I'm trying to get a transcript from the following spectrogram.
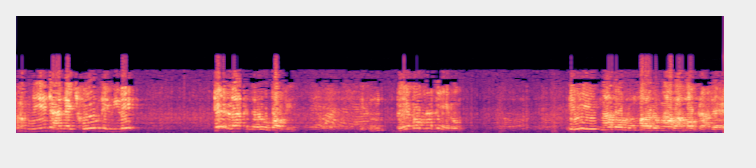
တော့မြင်တာနဲ့ချိုးနေပြီလေတဲ့လားခင်ဗျားတို့ပေါ့ပြီဘယ်တော့မှတဲ့ရောအေးငါတော့လုံးပါတော့ငါပါမောက်တာတဲ့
